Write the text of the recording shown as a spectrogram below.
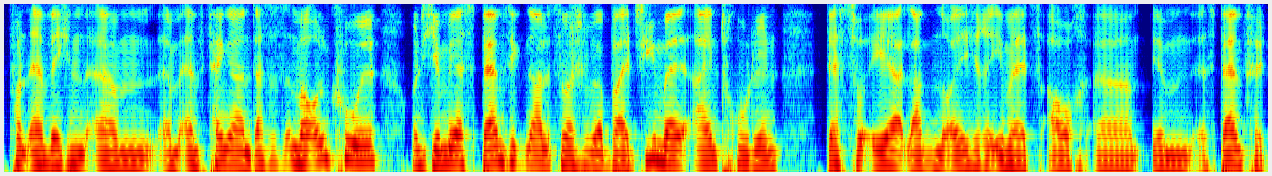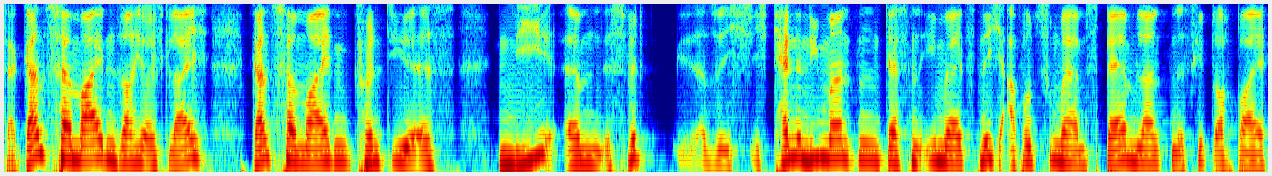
von irgendwelchen ähm, ähm, Empfängern. Das ist immer uncool und je mehr Spam-Signale zum Beispiel bei Gmail eintrudeln, desto eher landen eure E-Mails auch äh, im Spam-Filter. Ganz vermeiden, sage ich euch gleich, ganz vermeiden könnt ihr es nie. Ähm, es wird also ich, ich kenne niemanden, dessen E-Mails nicht ab und zu mal im Spam landen. Es gibt auch bei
